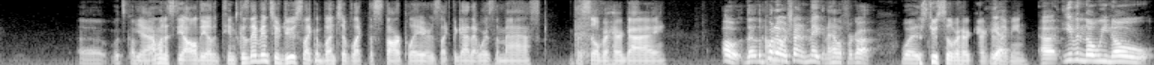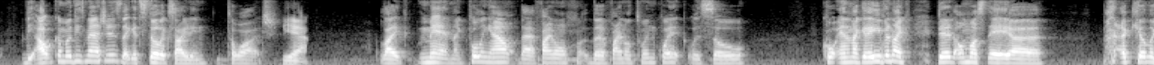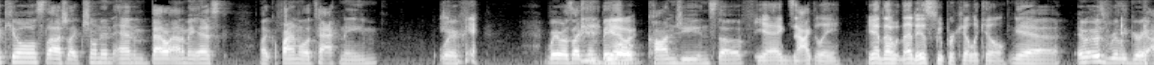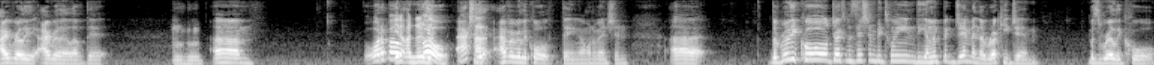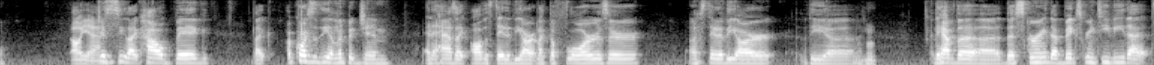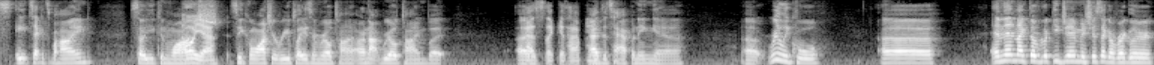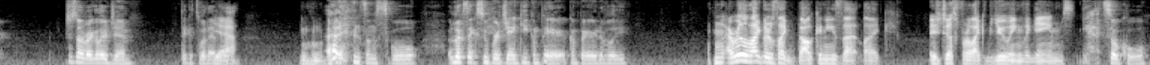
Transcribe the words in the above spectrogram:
uh what's coming. Yeah, I want to see all the other teams because they've introduced like a bunch of like the star players, like the guy that wears the mask, the silver hair guy. Oh, the the point I Uh, was trying to make, and I hella forgot, was There's two silver hair characters. Yeah. I mean, uh, even though we know the outcome of these matches, like it's still exciting to watch. yeah, Like man, like pulling out that final, the final twin quick was so cool, and like they even like did almost a uh, a kill la kill slash like shonen anim battle anime esque like final attack name, where where it was like in big Yeah, old kanji and stuff. yeah, exactly. Yeah, that that is super kill a kill. Yeah, it, it was really great. I really, I really loved it. hmm Um, what about? You know, a- oh, actually, uh, I have a really cool thing I want to mention. Uh, the really cool juxtaposition between the Olympic gym and the rookie gym was really cool. Oh yeah, Just to see like how big, like of course it's the Olympic gym, and it has like all the state of the art. Like the floors are, uh, state of the art. The uh, Mhm. they have the uh, the screen, that big screen TV that's eight seconds behind, so you can watch. Oh, yeah. so you can watch your replays in real time, or not real time, but uh, as as like it's happening. as it's happening. Yeah, uh, really cool. Uh, and then like the rookie gym is just like a regular, just a regular gym. I think it's whatever. yeah. Hmm in some school, it looks like super janky compare comparatively. I really like there's like balconies that like is just for like viewing the games. Yeah, it's so cool.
